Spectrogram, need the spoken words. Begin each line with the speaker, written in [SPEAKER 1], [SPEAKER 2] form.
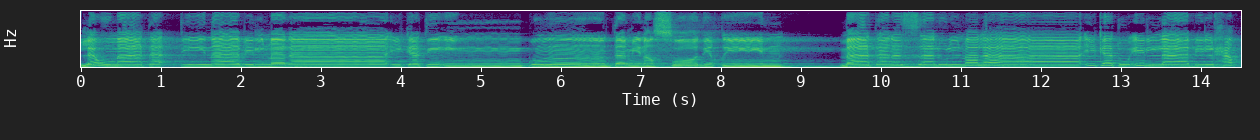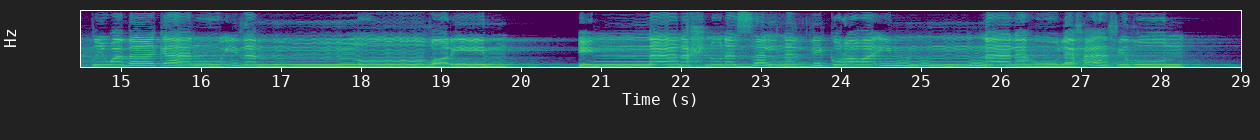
[SPEAKER 1] لو ما تاتينا بالملائكه ان كنت من الصادقين ما تنزل الملائكه الا بالحق وما كانوا اذا منظرين انا نحن نزلنا الذكر وأنا له لحافظون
